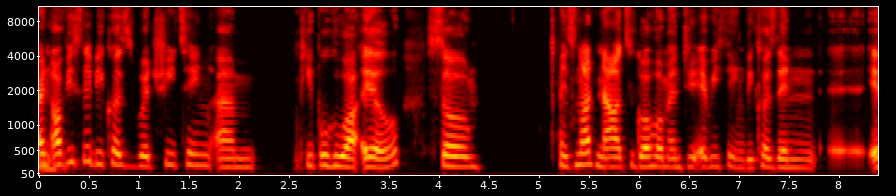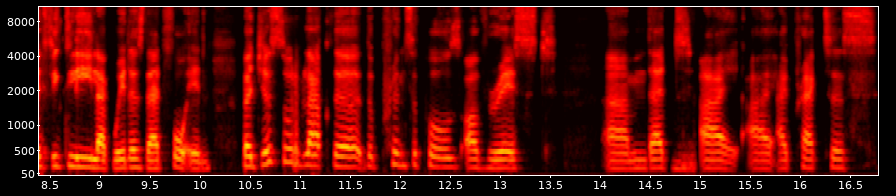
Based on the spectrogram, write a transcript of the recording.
And Mm. obviously because we're treating um people who are ill, so it's not now to go home and do everything because then uh, ethically like where does that fall in? But just sort of like the the principles of rest um that Mm. I I I practice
